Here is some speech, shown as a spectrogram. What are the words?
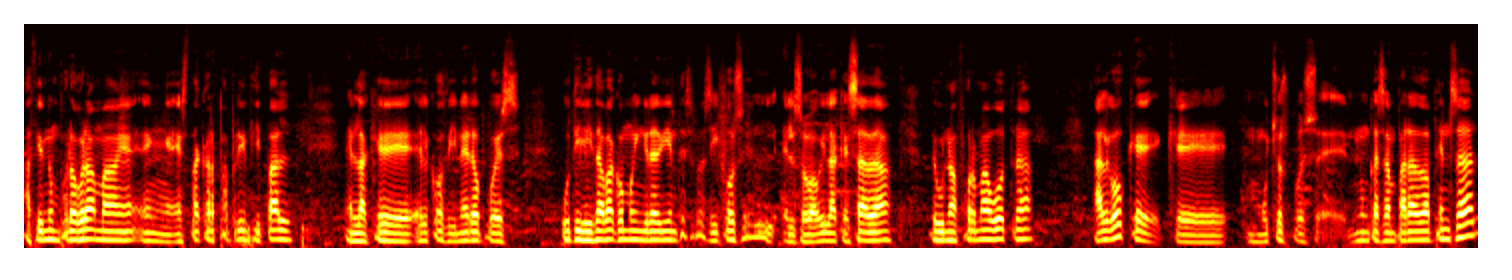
haciendo un programa en esta carpa principal en la que el cocinero pues utilizaba como ingredientes básicos el, el sobao y la quesada de una forma u otra, algo que, muchos pues eh, nunca se han parado a pensar,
